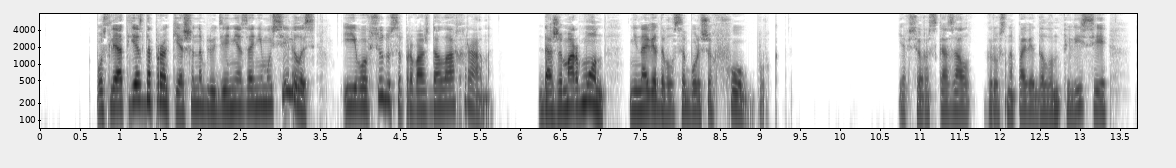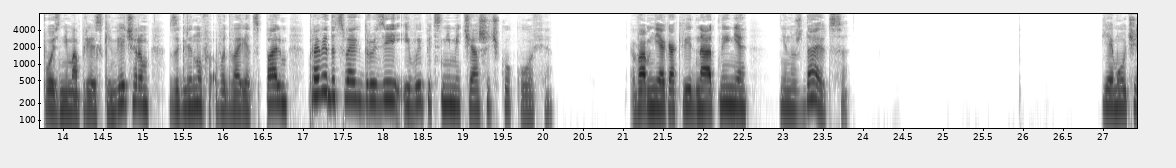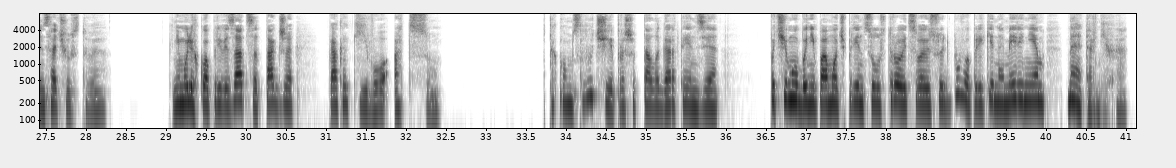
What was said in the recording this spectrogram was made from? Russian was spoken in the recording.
После отъезда Прокеша наблюдение за ним усилилось, и его всюду сопровождала охрана. Даже Мормон не наведывался больше в Фокбург. «Я все рассказал», — грустно поведал он Фелисии, поздним апрельским вечером, заглянув во дворец Пальм, проведать своих друзей и выпить с ними чашечку кофе. «Во мне, как видно, отныне не нуждаются». Я ему очень сочувствую. К нему легко привязаться так же, как и к его отцу. «В таком случае», — прошептала Гортензия, — Почему бы не помочь принцу устроить свою судьбу вопреки намерениям Меттерниха?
